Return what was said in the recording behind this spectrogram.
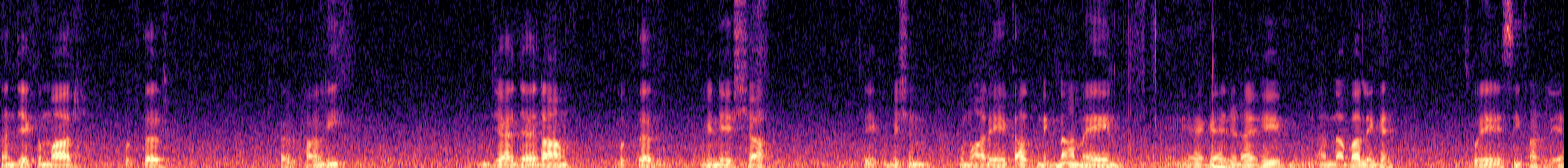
ਸੰਜੇ ਕੁਮਾਰ, ਪੁੱਤਰ ਕਰਖਾਲੀ ਜੈ ਜੈ ਰਾਮ, ਪੁੱਤਰ ਵਿਨੇਸ਼ ਸ਼ਾਹ ਤੇ ਇੱਕ ਵਿਸ਼ਨ ਕੁਮਾਰ, ਇਹ ਕਾਲਪਨਿਕ ਨਾਮ ਹੈ, ਇਹ ਹੈਗਾ ਜਿਹੜਾ ਇਹ ਨਾਬਾਲਿਗ ਹੈ। ਸੋ ਇਹ ਅਸੀਂ ਫੜ ਲਿਆ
